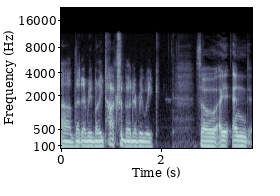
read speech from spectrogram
uh, that everybody talks about every week. So I and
